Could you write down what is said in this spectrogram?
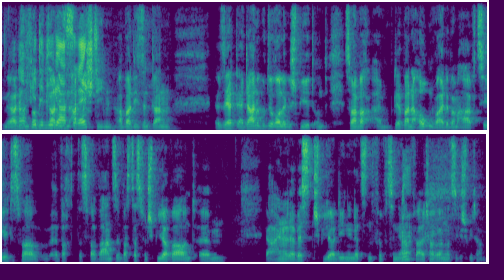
Ja, die war sind, vierte ich, Liga, grade, abgestiegen, aber die sind dann also er hat, er hat da eine gute Rolle gespielt und es war einfach, der war eine Augenweide beim AFC. Das war einfach, das war Wahnsinn, was das für ein Spieler war und ähm, ja, einer der besten Spieler, die in den letzten 15 Jahren hm. für Altona 93 gespielt haben.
